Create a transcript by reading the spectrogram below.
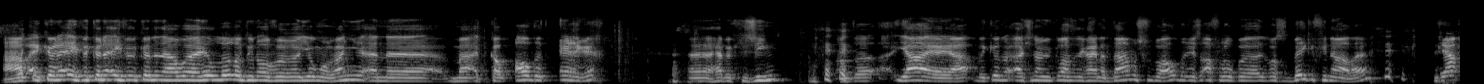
Ah, we kunnen even, we kunnen even, we kunnen nou uh, heel lullig doen over uh, Jong Oranje, en, maar het kan altijd erger, heb ik gezien. Want ja, ja, ja, we kunnen, als je nou in klas gaat, ga je naar damesvoetbal. Er is afgelopen, het was het bekerfinale, hè? Ja,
